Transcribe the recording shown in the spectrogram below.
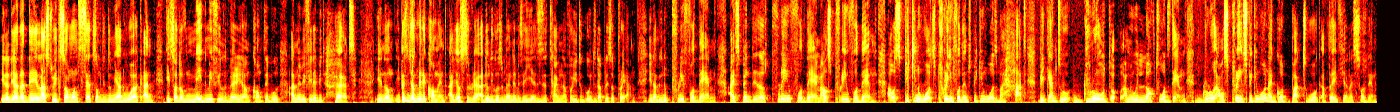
You know, the other day, last week, someone said something to me at work and it sort of made me feel very uncomfortable and made me feel a bit hurt. You know, the person just made a comment. I just, read the Holy Ghost reminded me, say, yes, this is the time now for you to go into that place of prayer. You know, I'm going to pray for them. I spent days, I was praying for them. I was praying for them. I was speaking words, praying for them, speaking words. My heart began to grow. I mean, with love towards them. Grow. I was praying, speaking. When I got back to work after a few and I saw them,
